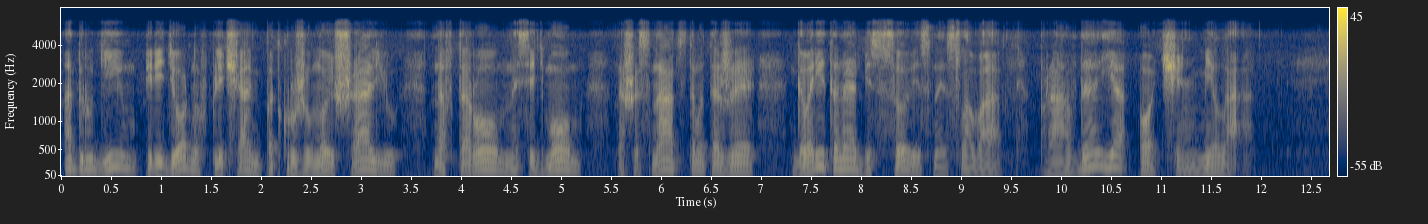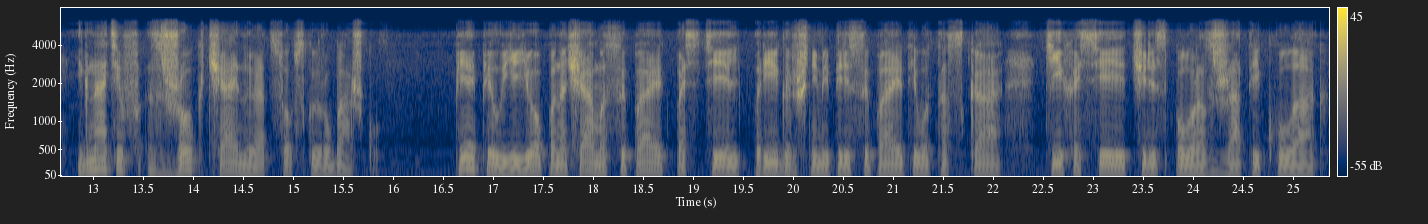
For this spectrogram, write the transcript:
а другим, передернув плечами под кружевной шалью, на втором, на седьмом, на шестнадцатом этаже, говорит она бессовестные слова. «Правда, я очень мила». Игнатьев сжег чайную отцовскую рубашку. Пепел ее по ночам осыпает постель, пригоршнями пересыпает его тоска, тихо сеет через полуразжатый кулак.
